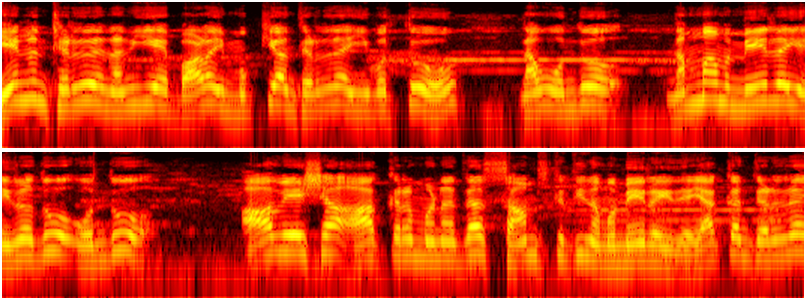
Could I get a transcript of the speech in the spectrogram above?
ಏನಂತ ಹೇಳಿದ್ರೆ ನನಗೆ ಭಾಳ ಮುಖ್ಯ ಅಂತ ಹೇಳಿದ್ರೆ ಇವತ್ತು ನಾವು ಒಂದು ನಮ್ಮ ಮೇಲೆ ಇರೋದು ಒಂದು ಆವೇಶ ಆಕ್ರಮಣದ ಸಂಸ್ಕೃತಿ ನಮ್ಮ ಮೇಲೆ ಇದೆ. ಯಾಕಂತ ಹೇಳಿದ್ರೆ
